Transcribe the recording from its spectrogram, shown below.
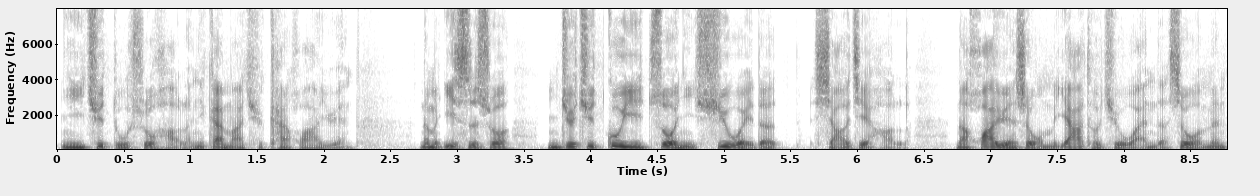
你去读书好了，你干嘛去看花园？”那么意思说，你就去故意做你虚伪的小姐好了。那花园是我们丫头去玩的，是我们。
